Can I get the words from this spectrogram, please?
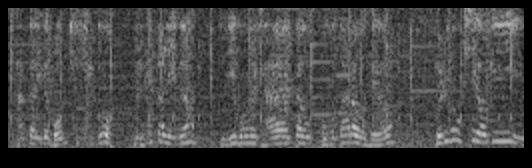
잠깐 이거 멈추시고 그 헷갈리면 리본을 잘 따고 보고 따라오세요. 그리고 혹시 여기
